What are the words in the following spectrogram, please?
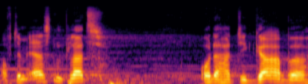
auf dem ersten Platz oder hat die Gabe,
